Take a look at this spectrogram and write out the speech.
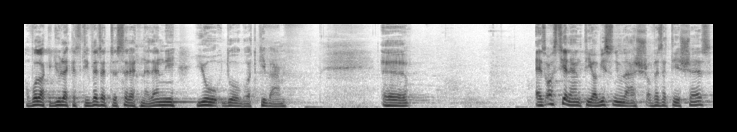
ha valaki gyülekezeti vezető szeretne lenni, jó dolgot kíván. Ez azt jelenti a viszonyulás a vezetéshez,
